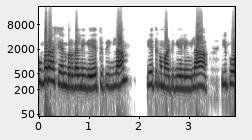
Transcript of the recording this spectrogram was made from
கும்பராசி அன்பர்கள் நீங்க ஏத்துப்பீங்களா? ஏத்துக்க மாட்டீங்க இல்லைங்களா? இப்போ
